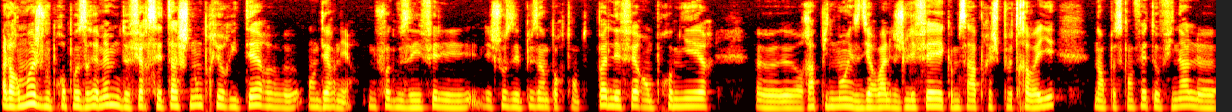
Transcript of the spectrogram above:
Alors moi, je vous proposerais même de faire ces tâches non prioritaires euh, en dernière, une fois que vous avez fait les, choses les plus importantes. Pas de les faire en première euh, rapidement et se dire, je l'ai fait et comme ça après je peux travailler. Non, parce qu'en fait, au final, euh,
